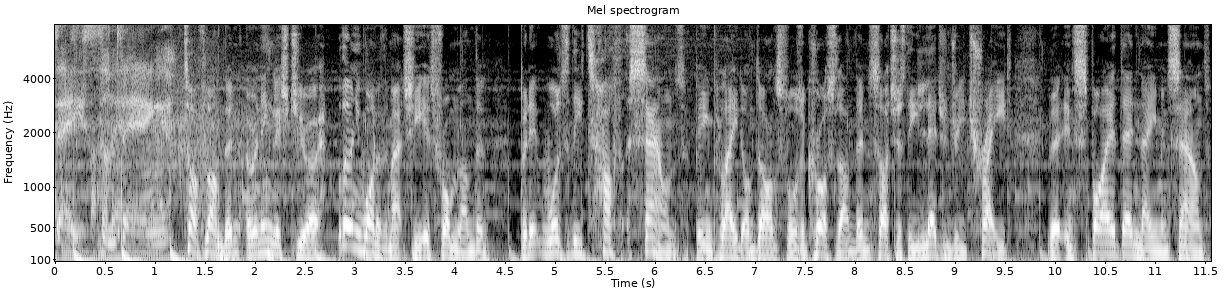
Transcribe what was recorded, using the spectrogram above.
Say something. Tough London are an English duo, although only one of them actually is from London, but it was the tough sounds being played on dance floors across London, such as the legendary Trade, that inspired their name and sound.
